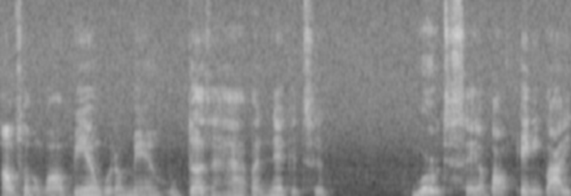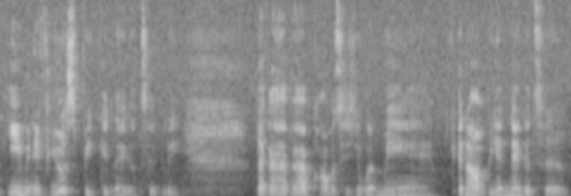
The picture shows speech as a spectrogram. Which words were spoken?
I'm talking about being with a man who doesn't have a negative word to say about anybody, even if you're speaking negatively. Like I have to have a conversation with a man and I'm being negative,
